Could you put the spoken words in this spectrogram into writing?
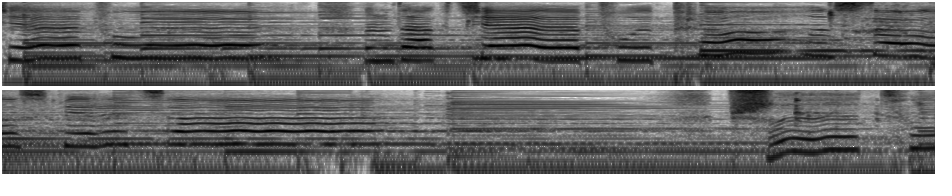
ciepły, tak ciepły, prosto z pieca przytul.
